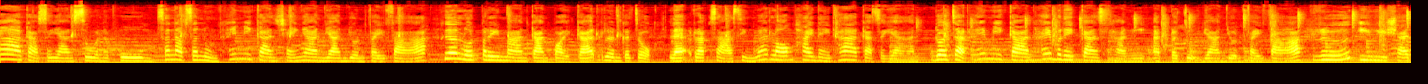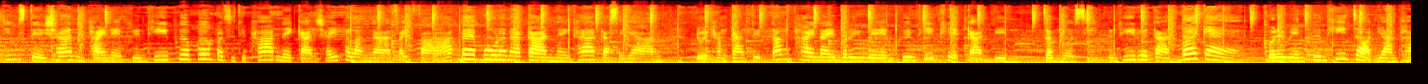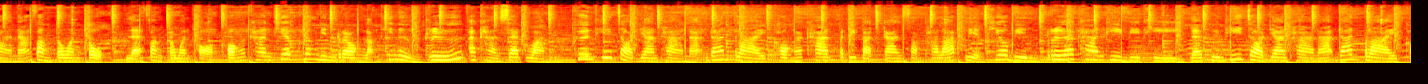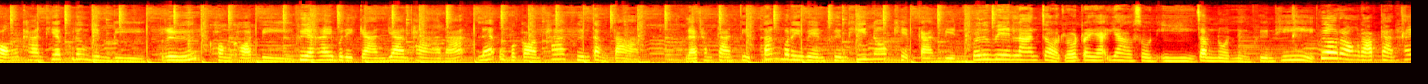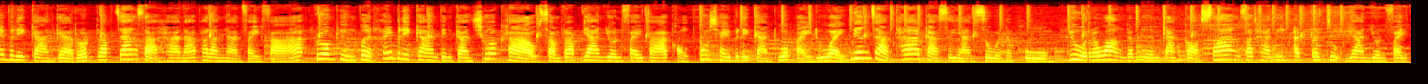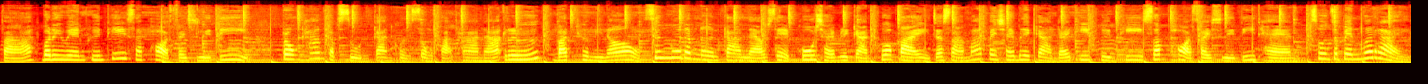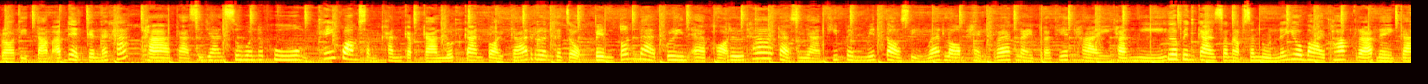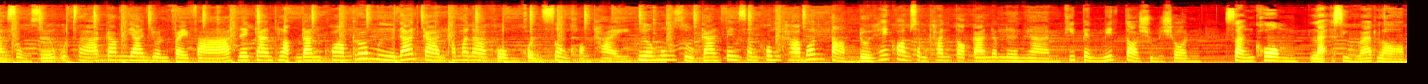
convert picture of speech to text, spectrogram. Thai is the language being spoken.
ท่าอากาศยานสุวรรณภูมิ สนับสนุนให้มีการใช้งานยานยนต์ไฟฟ้า เพื่อลดปริมาณการปล่อยก๊าซเรือนกระจก และรักษาสิ่งแวดล้อมภายในท่าอากาศยาน โดยจัดให้มีการให้บริการสถานีอัดประจุยานยนต์ไฟฟ้า หรือ EV Charging Station ภายในพื้นที่เพื่อเพิ่มประสิทธิภาพในการใช้พลังงานไฟฟ้า แบบบูรณาการในท่าอากาศยาน ดยทำการติดตั้งภายในบริเวณพื้นที่เขตการบินจำนวน 4 พื้นที่ด้วยกัน ได้แก่ บริเวณพื้นที่จอดยานพาหนะฝั่งตะวันตก และฝั่งตะวันออกของอาคารเทียบเครื่องบินรองหลังที่ 1 หรืออาคาร Z1 พื้นที่จอดยานพาหนะด้านปลายของอาคารปฏิบัติการสัมภาระเปลี่ยนเที่ยวบิน หรืออาคาร TBT และพื้นที่จอดยานพาหนะด้านปลายของอาคารเทียบเครื่องบิน B หรือ Concorde B เพื่อให้บริการยานพาหนะและอุปกรณ์ภาคพื้นต่างๆ และทำการติดตั้งบริเวณพื้นที่นอกเขตการบิน บริเวณลานจอดรถระยะยาวโซน E จำนวนหนึ่งพื้นที่ เพื่อรองรับการให้บริการแก่รถรับจ้างสาธารณะพลังงานไฟฟ้า รวมถึงเปิดให้บริการเป็นการชั่วคราวสำหรับยานยนต์ไฟฟ้าของผู้ใช้บริการทั่วไปด้วย เนื่องจากท่าอากาศยานสุวรรณภูมิ อยู่ระหว่างดำเนินการก่อสร้างสถานีอัดประจุยานยนต์ไฟฟ้า บริเวณพื้นที่ Support Facility ตรงข้ามกับศูนย์การขนส่งสาธารณะ หรือบัสเทอร์มินลซึ่งเมื่อดำเนินการแล้วเสร็จผู้ใช้บริการทั่วไป จะสามารถไปใช้บริการได้ที่พื้นที่ Support Facility แทน ส่วนจะเป็นเมื่อไหร่ รอติดตามอัปเดตกันนะคะท่าอากาศยานสุวรรณภูมิ ให้ความสำคัญกับการลดการปล่อยก๊าซเรือนกระจก เป็นต้นแบบ Green Airport หรือท่าอากาศยานที่เป็นมิตรต่อสิ่งแวดล้อมแห่งแรกในประเทศไทย ทั้งนี้เพื่อเป็นการสนับสนุนนโยบายภาครัฐ ในการส่งเสริมอุตสาหกรรมยานยนต์ไฟฟ้า ในการผลักดันความร่วมมือด้านการคมนาคมขนส่งของไทย เพื่อมุ่งสู่การเป็นสังคมคาร์บอนต่ำโดยให้ความสำคัญต่อการดำเนินงานที่เป็นมิตรต่อชุมชน สังคม และสิ่งแวดล้อม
